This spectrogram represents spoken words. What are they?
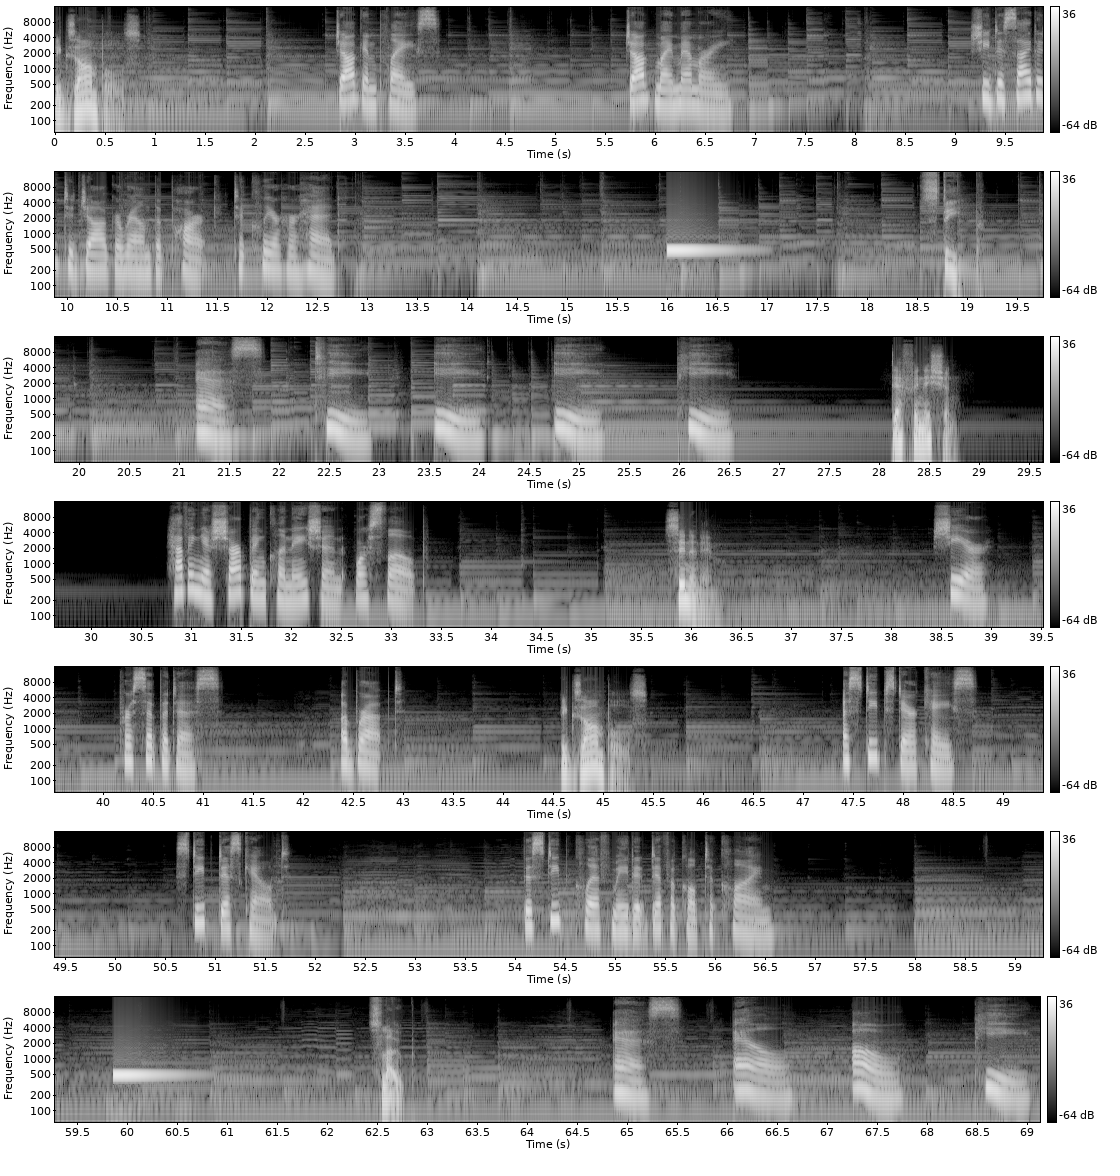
Examples Jog in place. Jog my memory. She decided to jog around the park to clear her head. Steep S T E E P Definition Having a sharp inclination or slope. Synonym Sheer, Precipitous, Abrupt. Examples A steep staircase. Steep discount. The steep cliff made it difficult to climb. Slope. S L O P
